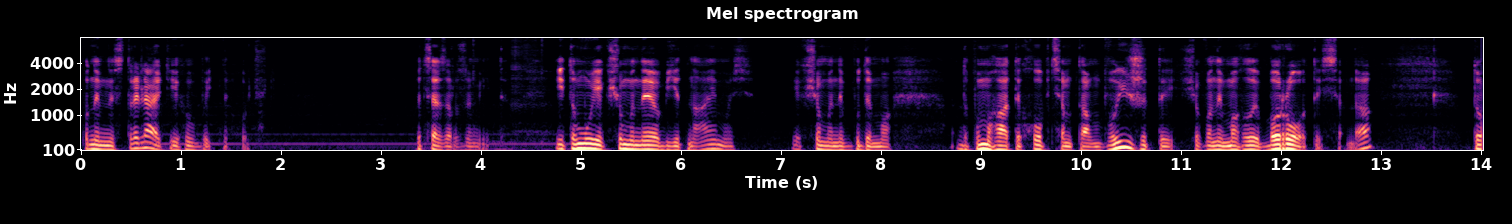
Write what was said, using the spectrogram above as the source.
По ним не стріляють, їх вбити не хочуть. Ви це зрозумієте. І тому, якщо ми не об'єднаємось, якщо ми не будемо допомагати хлопцям там вижити, щоб вони могли боротися, да, то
